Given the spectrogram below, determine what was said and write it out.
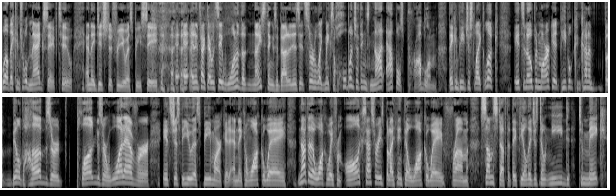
Well, they controlled MagSafe too, and they ditched it for USB C. and, and in fact, I would say one of the nice things about it is it sort of like makes a whole bunch of things not Apple's problem. They can be just like, look, it's an open market. People can kind of b- build hubs or plugs or whatever. It's just the USB market, and they can walk away. Not that they'll walk away from all accessories, but I think they'll walk away from some stuff that they feel they just don't need to make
